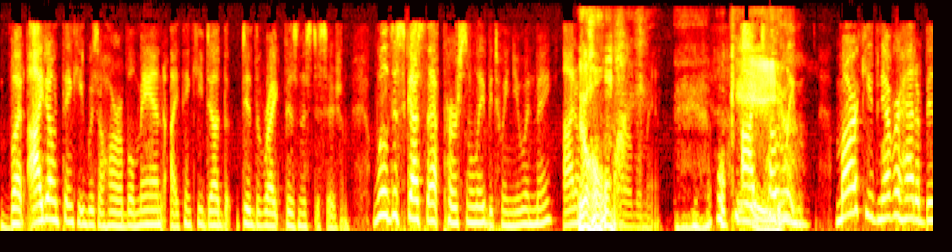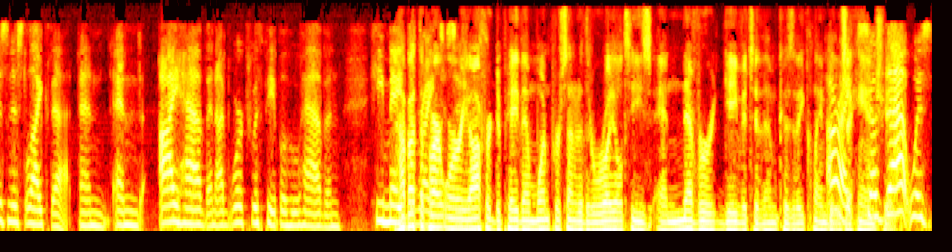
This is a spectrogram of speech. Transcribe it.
But I don't think he was a horrible man. I think he did did the right business decision. We'll discuss that personally between you and me. I don't Oh, think he's a oh, my- horrible man. Okay. I totally. Mark, you've never had a business like that, and and I have, and I've worked with people who have, and he made. How about the, the, part where he offered to pay them one percent of their royalties and never gave it to them because they claimed All it was right, a handshake? so that was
